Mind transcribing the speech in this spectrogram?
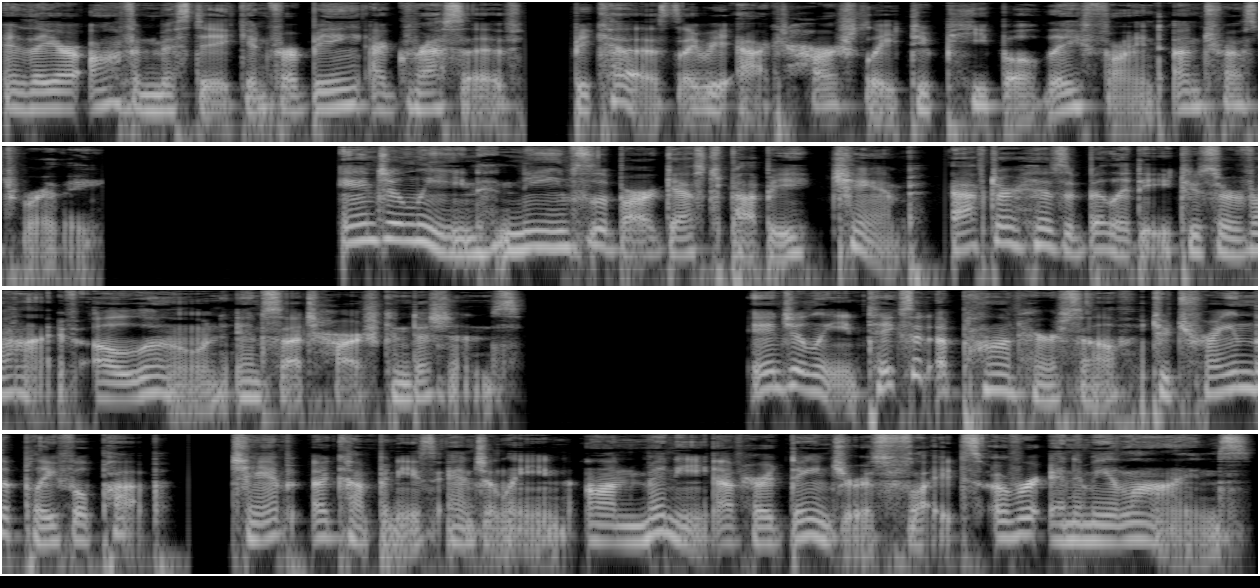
and they are often mistaken for being aggressive because they react harshly to people they find untrustworthy. Angeline names the Barghest puppy Champ after his ability to survive alone in such harsh conditions. Angeline takes it upon herself to train the playful pup. Champ accompanies Angeline on many of her dangerous flights over enemy lines.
